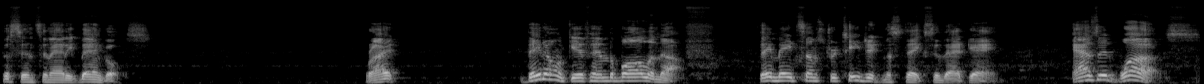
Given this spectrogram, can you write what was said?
the Cincinnati Bengals, right? They don't give him the ball enough. They made some strategic mistakes in that game. As it was,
